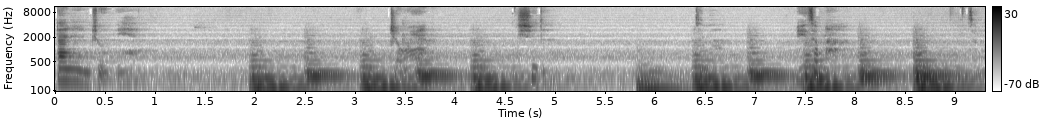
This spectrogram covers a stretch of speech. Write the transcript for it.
担任主编。九安，是的，怎么没怎么。怎么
